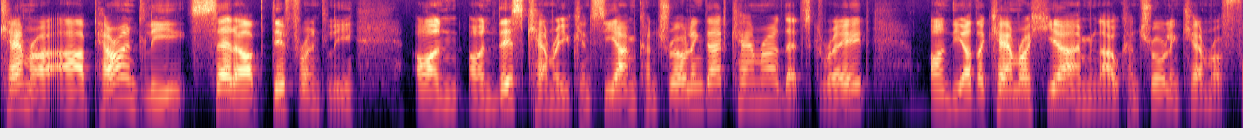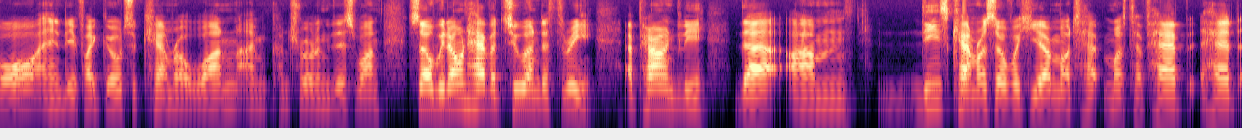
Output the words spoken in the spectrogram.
camera are apparently set up differently. On, on this camera, you can see I'm controlling that camera. That's great. On the other camera here, I'm now controlling camera 4, and if I go to camera 1, I'm controlling this one. So we don't have a 2 and a 3. Apparently, the, um, these cameras over here must, must have had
